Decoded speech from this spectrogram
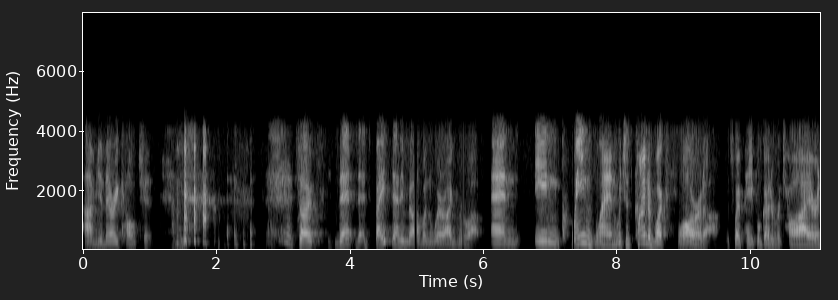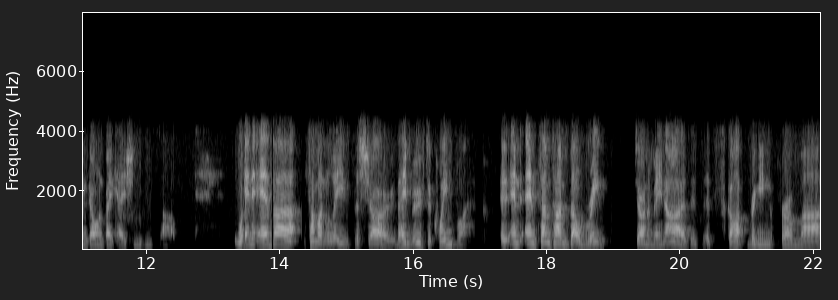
Um, you're very cultured. so that, that's based down in Melbourne, where I grew up, and in Queensland, which is kind of like Florida. It's where people go to retire and go on vacations and stuff. Whenever someone leaves the show, they move to Queensland, and and sometimes they'll ring. Do you know what I mean? Oh, it's, it's Scott ringing from uh,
